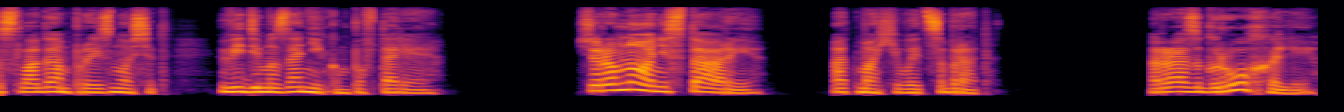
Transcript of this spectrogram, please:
слогам произносит, видимо, за ником повторяя. Все равно они старые», — отмахивается брат. «Разгрохали».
